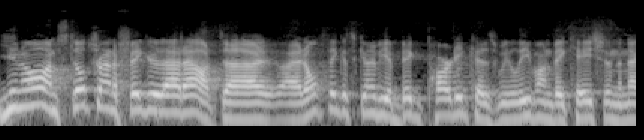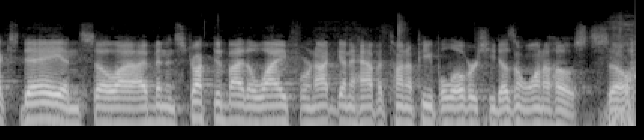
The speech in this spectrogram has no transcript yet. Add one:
You know, I'm still trying to figure that out. Uh, I don't think it's going to be a big party because we leave on vacation the next day, and so I've been instructed by the wife we're not going to have a ton of people over. She doesn't want to host. So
